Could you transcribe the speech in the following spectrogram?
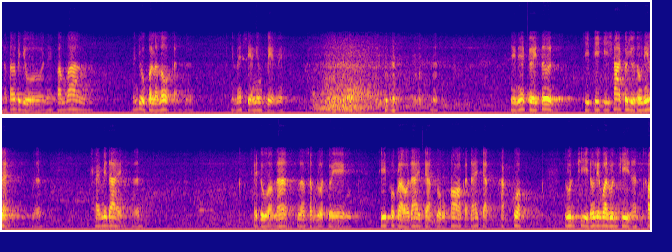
แล้วก็ไปอยู่ในความว่างเหมือนอยู่คนละโลกกันเห็นไหมเสียงยังเปลี่ยนเลยอย่างนี้เกยตื้น กี่ปีกี่ชาติก็อยู่ตรงนี้แหละนะใช้ไม่ได้นะไปดูเอานะเราสำรวจตัวเอง ที่พวกเราได้จากหลวงพ่อก็ได้จากพักพวก รุ่นพี่ต้องเรียกว่ารุ่นพี่นะเขา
